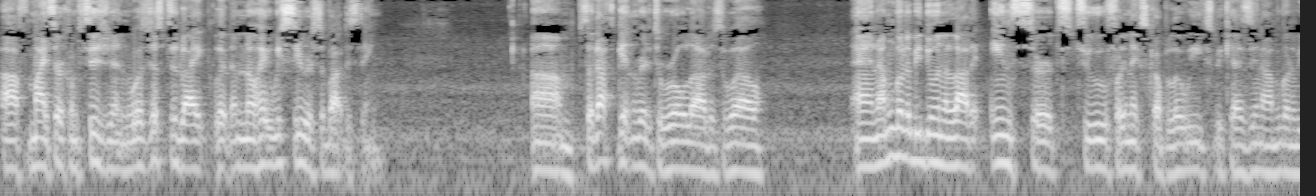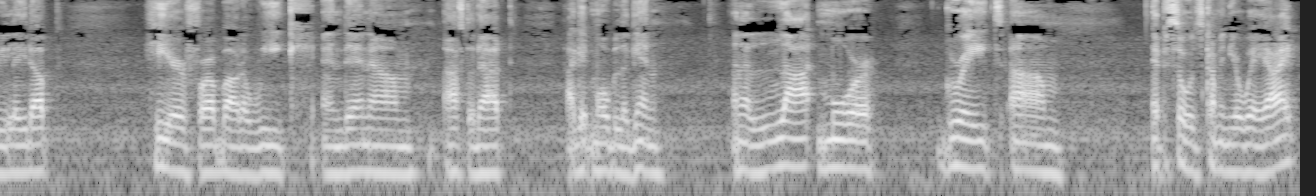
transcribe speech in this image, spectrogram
of my circumcision was just to like let them know, hey, we're serious about this thing. Um, so that's getting ready to roll out as well. And I'm going to be doing a lot of inserts too for the next couple of weeks because, you know, I'm going to be laid up here for about a week. And then um, after that, I get mobile again. And a lot more great um, episodes coming your way, all right?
